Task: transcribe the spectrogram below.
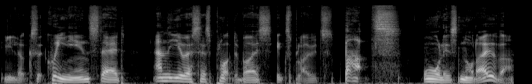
He looks at Queenie instead, and the USS plot device explodes. But all is not over.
